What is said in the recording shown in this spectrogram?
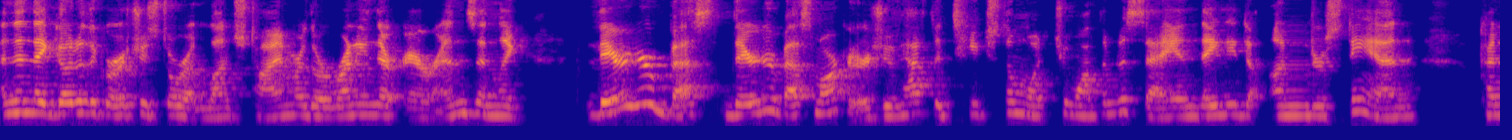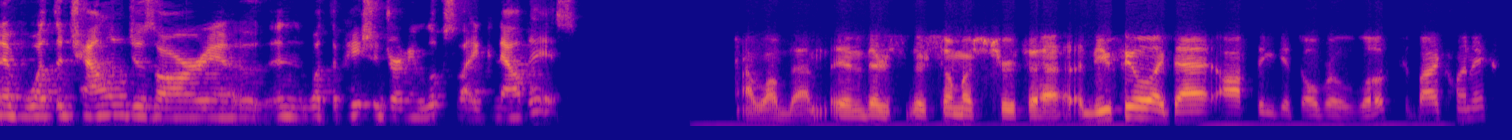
and then they go to the grocery store at lunchtime or they're running their errands and like they're your best they're your best marketers you have to teach them what you want them to say and they need to understand kind of what the challenges are you know, and what the patient journey looks like nowadays I love that. There's there's so much truth to that. Do you feel like that often gets overlooked by clinics?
